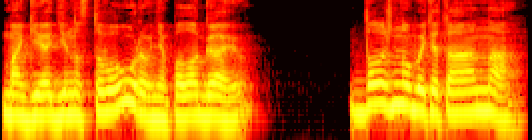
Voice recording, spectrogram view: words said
Магия одиннадцатого уровня, полагаю. Должно быть, это она.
